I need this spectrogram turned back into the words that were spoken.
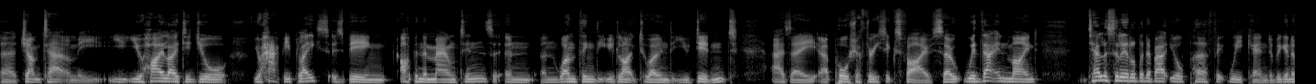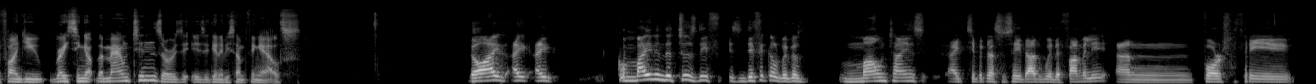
uh, jumped out at me. You, you, highlighted your your happy place as being up in the mountains, and and one thing that you'd like to own that you didn't as a, a, Porsche 365. So with that in mind, tell us a little bit about your perfect weekend. Are we going to find you racing up the mountains, or is it is it going to be something else? No, I I, I combining the two is, dif- is difficult because mountains I typically associate that with the family, and Porsche 3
